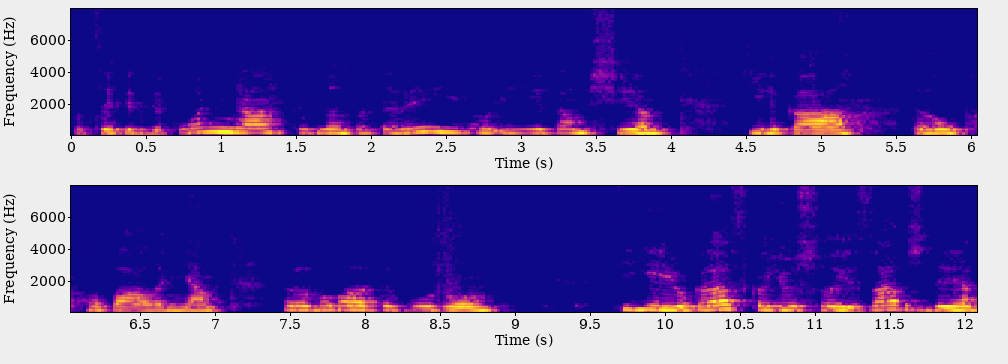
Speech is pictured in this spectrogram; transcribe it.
оце підвіконня тут над батареєю, і там ще кілька труб опалення. Фарбувати буду тією краскою, що і завжди.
